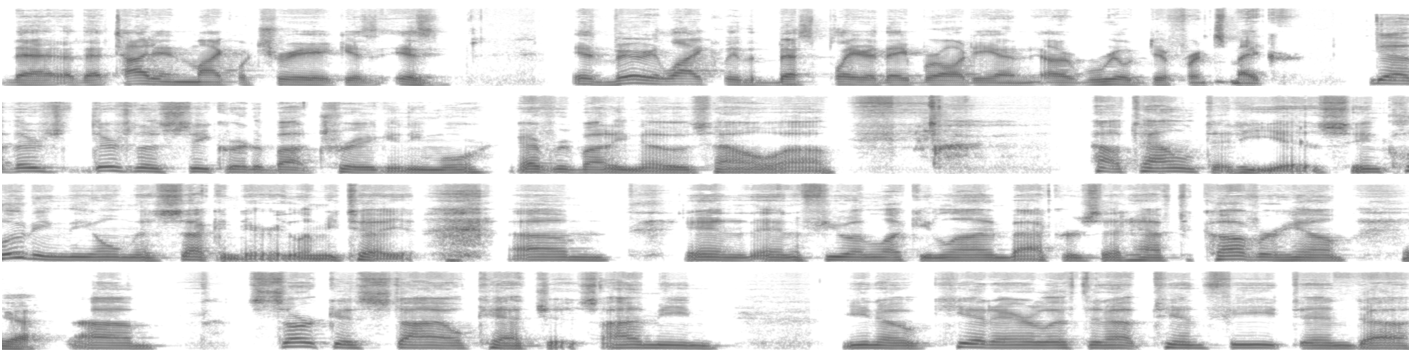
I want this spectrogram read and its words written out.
that that tight end Michael Trigg is is is very likely the best player they brought in, a real difference maker. Yeah, there's there's no secret about Trigg anymore. Everybody knows how uh, how talented he is, including the Ole Miss secondary. Let me tell you, um, and and a few unlucky linebackers that have to cover him. Yeah, um, circus style catches. I mean, you know, kid airlifting up 10 feet and, uh,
